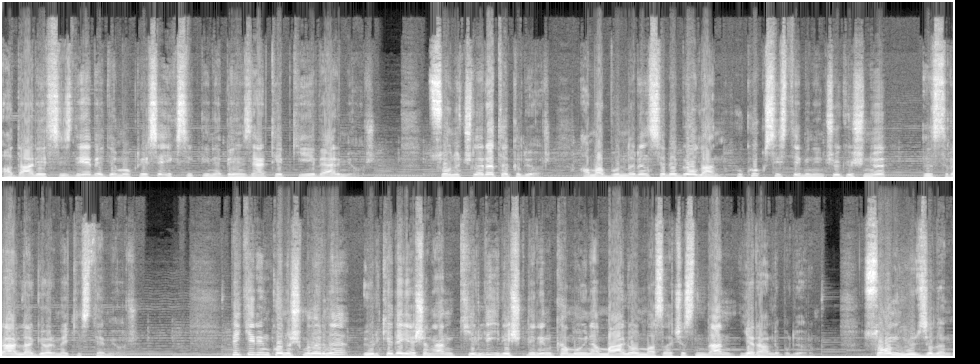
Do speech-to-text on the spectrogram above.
adaletsizliğe ve demokrasi eksikliğine benzer tepkiyi vermiyor. Sonuçlara takılıyor ama bunların sebebi olan hukuk sisteminin çöküşünü ısrarla görmek istemiyor. Peker'in konuşmalarını ülkede yaşanan kirli ilişkilerin kamuoyuna mal olması açısından yararlı buluyorum. Son yüzyılın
